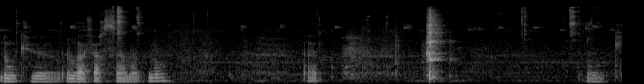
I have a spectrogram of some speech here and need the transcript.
Donc euh, on va faire ça maintenant. Donc,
